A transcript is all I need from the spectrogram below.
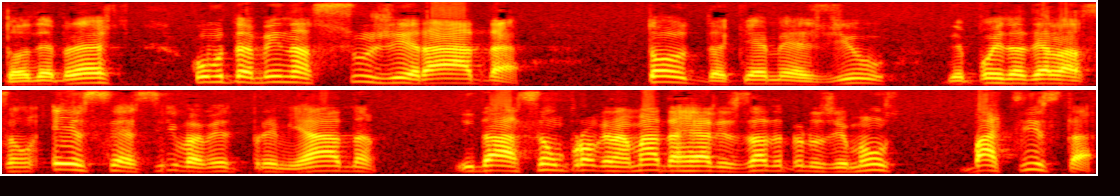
da Odebrecht, como também na sujeirada toda que emergiu depois da delação excessivamente premiada e da ação programada realizada pelos irmãos Batista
